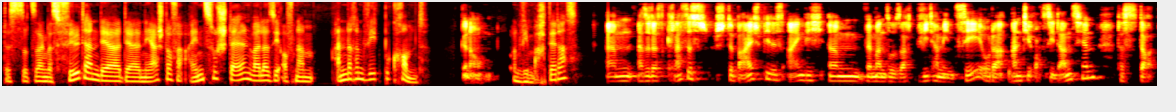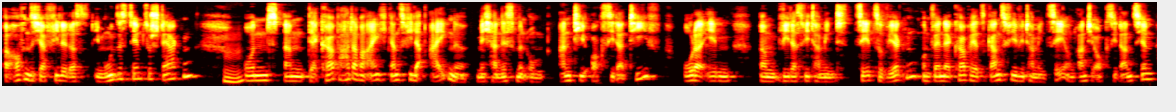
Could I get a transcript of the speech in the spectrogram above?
das sozusagen das Filtern der, der Nährstoffe einzustellen, weil er sie auf einem anderen Weg bekommt. Genau. Und wie macht er das? Ähm, also das klassischste Beispiel ist eigentlich, ähm, wenn man so sagt, Vitamin C oder Antioxidantien. Das, da erhoffen sich ja viele, das Immunsystem zu stärken. Mhm. Und ähm, der Körper hat aber eigentlich ganz viele eigene Mechanismen, um antioxidativ oder eben ähm, wie das Vitamin C zu wirken. Und wenn der Körper jetzt ganz viel Vitamin C und Antioxidantien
